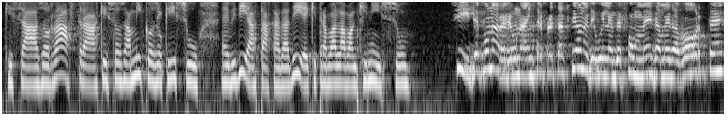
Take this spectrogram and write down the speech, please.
chissà sorrastra, chissà amicos, chi su eh, vidi attacca da die, chi traballava anche in issu. Sì, devo narrare una interpretazione di Willem Dafoe meda meda forte,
